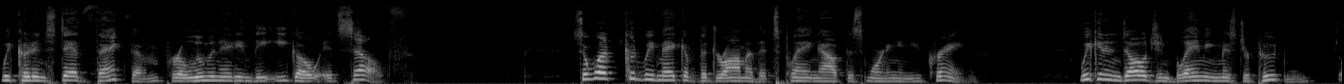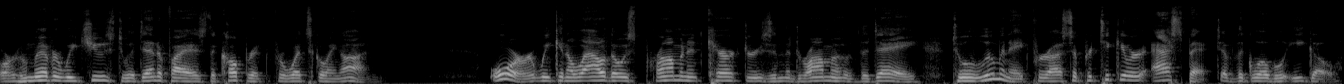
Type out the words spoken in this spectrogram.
we could instead thank them for illuminating the ego itself. So, what could we make of the drama that's playing out this morning in Ukraine? We can indulge in blaming Mr. Putin or whomever we choose to identify as the culprit for what's going on. Or we can allow those prominent characters in the drama of the day to illuminate for us a particular aspect of the global ego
